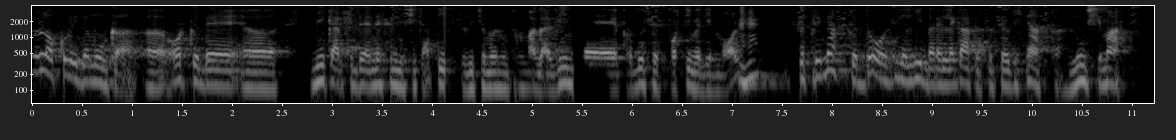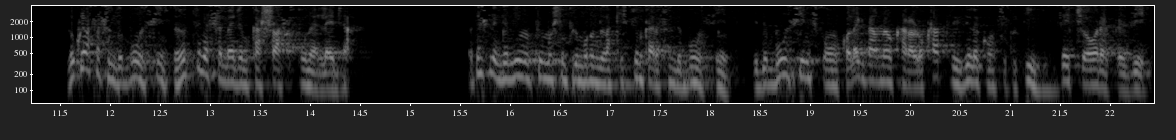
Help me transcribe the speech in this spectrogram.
în locul lui de muncă, uh, oricât de uh, mic ar fi de nesemnificativ, să zicem, într-un magazin de produse sportive din mall, uh-huh. să primească două zile libere legate, să se odihnească, luni și marți. Lucrurile astea sunt de bun simț. Noi nu trebuie să mergem ca așa spune legea. Trebuie să ne gândim în primul și în primul rând la chestiuni care sunt de bun simț. E de bun simț că un coleg de-al meu care a lucrat trei zile consecutiv, 10 ore pe zi,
